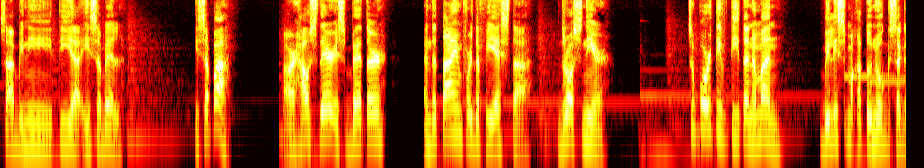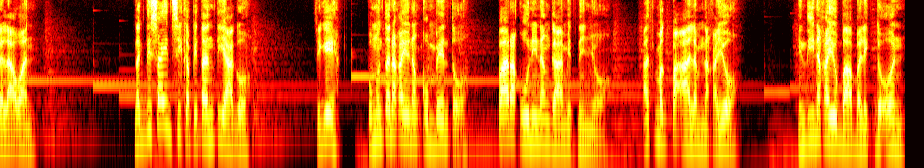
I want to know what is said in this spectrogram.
Sabi ni Tia Isabel. Isa pa, our house there is better and the time for the fiesta draws near. Supportive tita naman, bilis makatunog sa galawan. Nag-decide si Kapitan Tiago. Sige, pumunta na kayo ng kumbento para kunin ang gamit ninyo at magpaalam na kayo. Hindi na kayo babalik doon.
